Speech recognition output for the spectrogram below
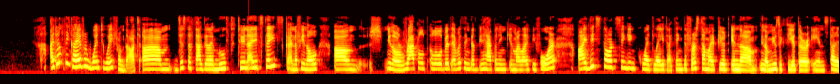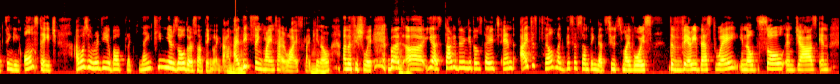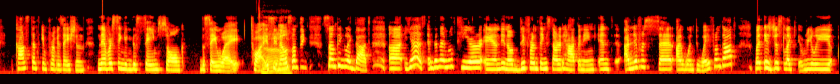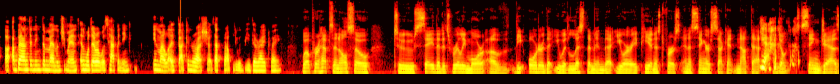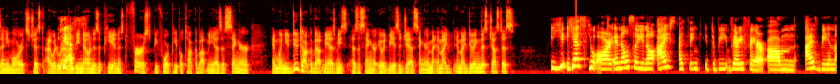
I don't think I ever went away from that. Um, just the fact that I moved to United States kind of, you know, um, sh- you know, rattled a little bit everything that's been happening in my life before. I did start singing quite late. I think the first time I appeared in, um, you know, music theater and started singing on stage, I was already about like 19 years old or something like that. Mm-hmm. I did sing my entire life, like, mm-hmm. you know, unofficially. But mm-hmm. uh, yeah, started doing it on stage. And I just felt like this is something that suits my voice the very best way, you know, the soul and jazz and constant improvisation, never singing the same song the same way twice ah. you know ah. something something like that uh, yes and then i moved here and you know different things started happening and i never said i went away from that but it's just like really uh, abandoning the management and whatever was happening in my life back in russia that probably would be the right way well perhaps and also to say that it's really more of the order that you would list them in that you are a pianist first and a singer second not that yeah. i don't sing jazz anymore. It's just i would rather yes. be known as a pianist first before people talk about me as a singer. And when you do talk about me as me as a singer it would be as a jazz singer. Am, am i am i doing this justice? Y- yes you are. And also you know i i think to be very fair um i've been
